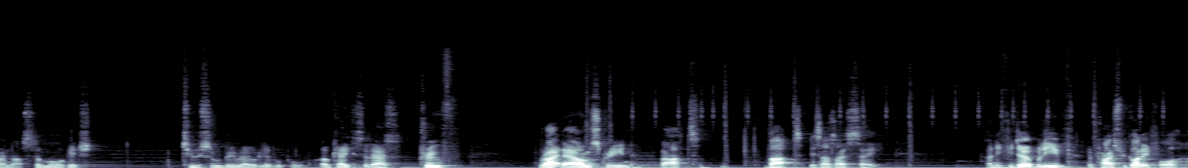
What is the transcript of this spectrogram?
and that's the mortgage to Sunbury Road, Liverpool. Okay, so there's proof right there on screen that that is as I say. And if you don't believe the price we got it for,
